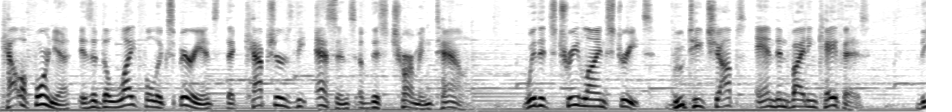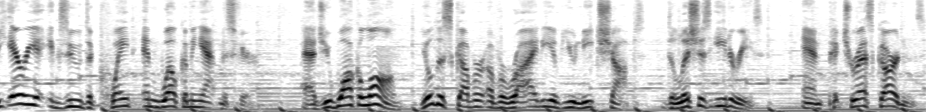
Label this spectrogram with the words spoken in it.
California is a delightful experience that captures the essence of this charming town. With its tree-lined streets, boutique shops, and inviting cafes, the area exudes a quaint and welcoming atmosphere. As you walk along, you'll discover a variety of unique shops, delicious eateries, and picturesque gardens,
